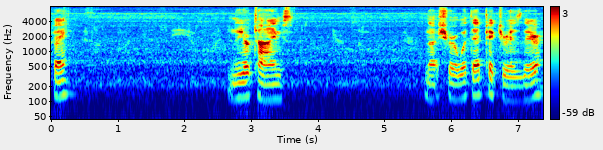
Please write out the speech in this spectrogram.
Okay. New York Times. Not sure what that picture is there.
